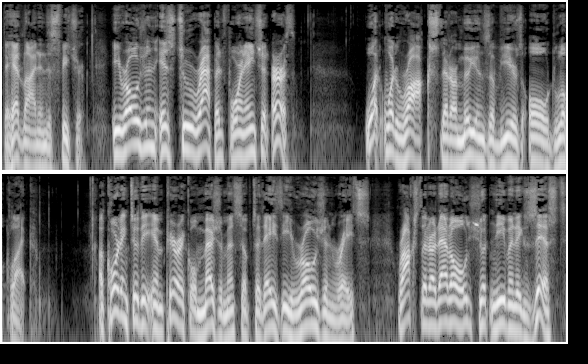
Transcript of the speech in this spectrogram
The headline in this feature Erosion is too rapid for an ancient Earth. What would rocks that are millions of years old look like? According to the empirical measurements of today's erosion rates, rocks that are that old shouldn't even exist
